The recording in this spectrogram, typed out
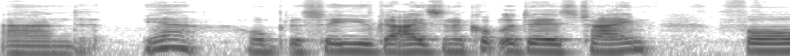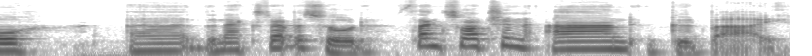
And yeah, hope to see you guys in a couple of days' time for uh, the next episode. Thanks for watching and goodbye.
